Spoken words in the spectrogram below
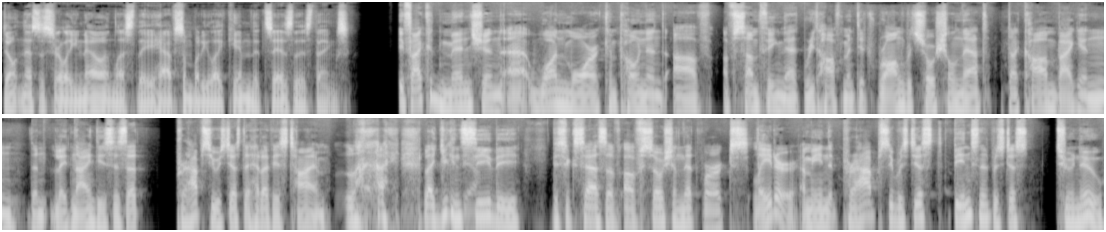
don't necessarily know unless they have somebody like him that says those things. If I could mention uh, one more component of, of something that Reid Hoffman did wrong with socialnet.com back in the late 90s is that perhaps he was just ahead of his time. like, like you can yeah. see the the success of, of social networks later. I mean, perhaps it was just the internet was just too new.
